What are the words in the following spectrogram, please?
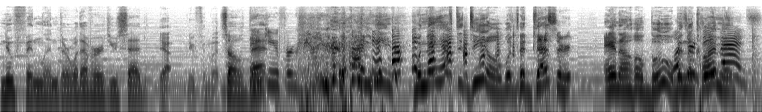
Newfoundland or whatever you said. Yeah, Newfoundland. So Thank that you for. I mean, when they have to deal with the desert and a haboob What's in the your climate, defense?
